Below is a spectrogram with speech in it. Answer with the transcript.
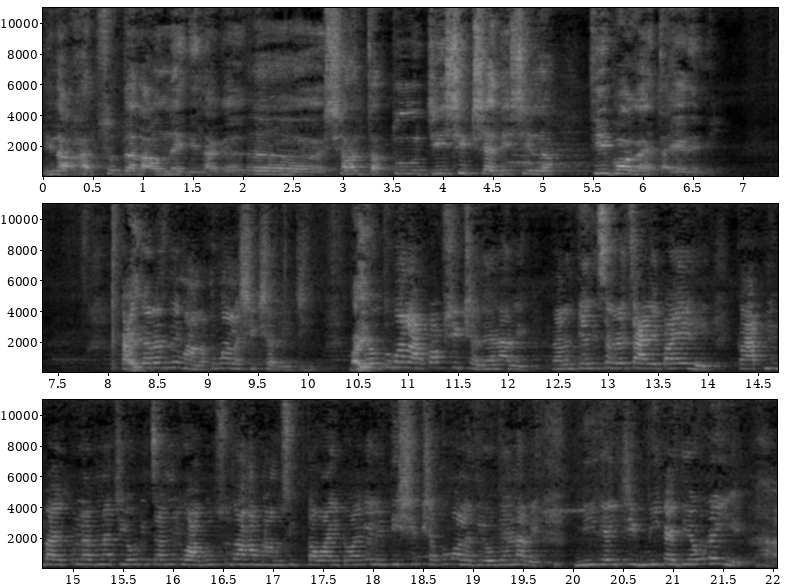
तिनं हात सुद्धा लावून नाही दिला ग. अं, शांता तू जी शिक्षा देशील ना ती बघाय तयार आहे मी. काय ऐक. गरज नाही मला तुम्हाला शिक्षा द्यायची. देव तुम्हाला आपाप शिक्षा देणार आहे. कारण त्यांनी सगळे चाळे पाहिले का आपली बायको लग्नाची एवढी चांगली वागून सुद्धा हा माणूस इतका वाईट वागेल ती शिक्षा तुम्हाला देव देणार आहे. मी द्यायची मी काही देव नाहीये. हा.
